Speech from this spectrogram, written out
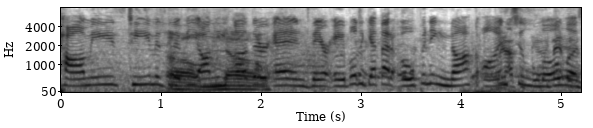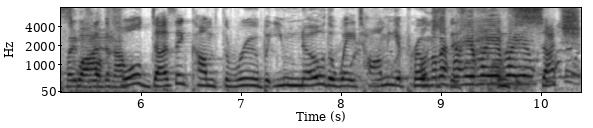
Tommy's team is going to be Oh, on the no. other end. They're able to get that opening knock have onto to- we have to Lola's squad. this The now. full doesn't come through, but you know the way Tommy approaches this right here, right here, in right here. such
